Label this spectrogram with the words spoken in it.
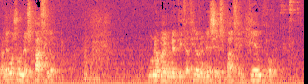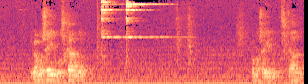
Pero haremos un espacio, una magnetización en ese espacio y tiempo, y vamos a ir buscando, vamos a ir buscando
